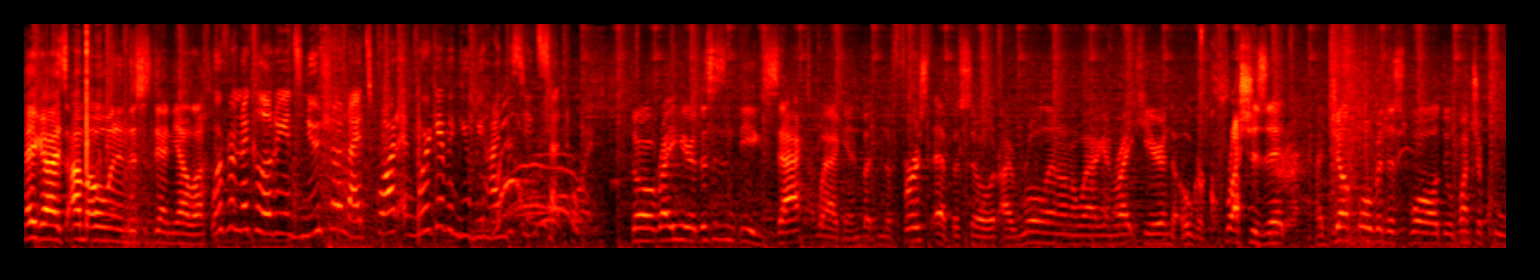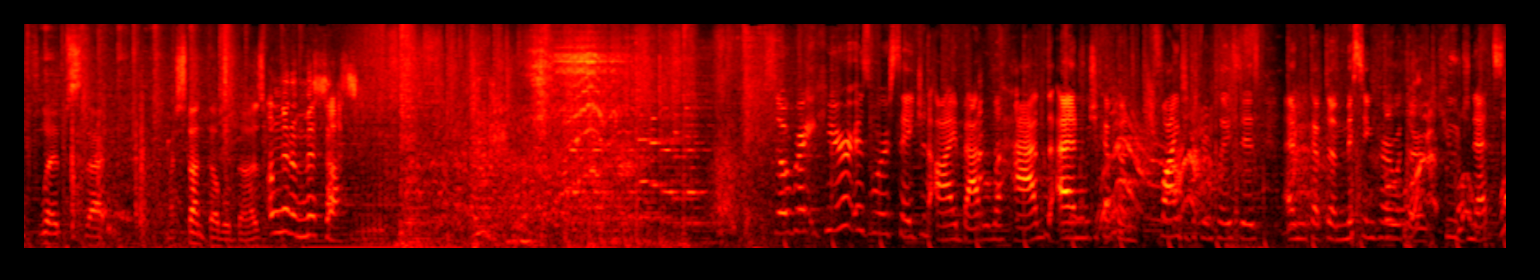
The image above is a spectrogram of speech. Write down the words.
Hey guys, I'm Owen and this is Daniella. We're from Nickelodeon's new show Knight Squad, and we're giving you behind the scenes set tour. So right here, this isn't the exact wagon, but in the first episode, I roll in on a wagon right here and the ogre crushes it. I jump over this wall, do a bunch of cool flips that my stunt double does. I'm gonna miss us. Sage and I battled a hag, and we kept on flying to different places, and we kept on missing her with our huge nets.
